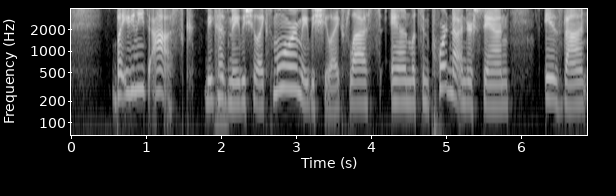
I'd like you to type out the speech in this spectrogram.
But you need to ask because maybe she likes more, maybe she likes less. And what's important to understand is that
